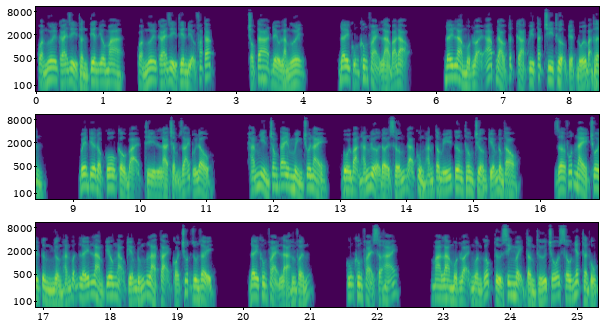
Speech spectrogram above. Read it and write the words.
Quản ngươi cái gì thần tiên yêu ma, quản ngươi cái gì thiên địa phát tắc. Cho ta đều là ngươi. Đây cũng không phải là bá đạo. Đây là một loại áp đảo tất cả quy tắc chi thượng tuyệt đối bản thân. Bên kia độc cô cầu bại thì là chậm rãi cúi đầu. Hắn nhìn trong tay mình trôi này đôi bạn hắn nửa đời sớm đã cùng hắn tâm ý tương thông trường kiếm đồng tàu giờ phút này trôi từng nhường hắn vẫn lấy làm tiêu ngạo kiếm đúng là tại có chút run dậy đây không phải là hưng phấn, cũng không phải sợ hãi, mà là một loại nguồn gốc từ sinh mệnh tầm thứ chỗ sâu nhất thần phục.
